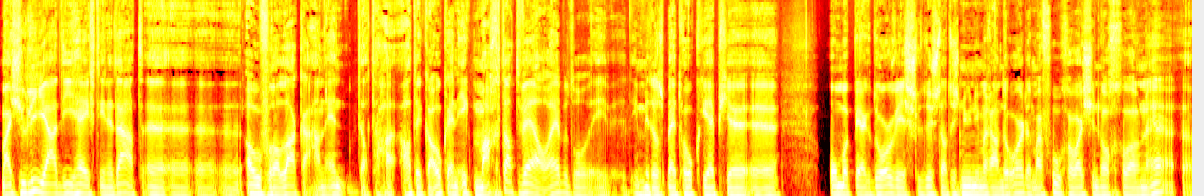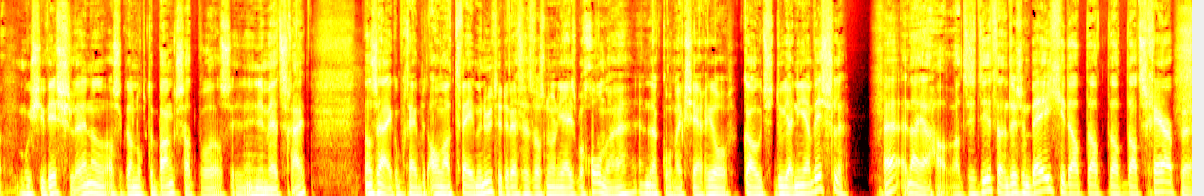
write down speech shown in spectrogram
Maar Julia, die heeft inderdaad eh, eh, eh, overal lak aan. En dat ha- had ik ook. En ik mag dat wel. Hè. Bedoel, inmiddels bij het hockey heb je... onbeperkt doorwisselen, dus dat is nu niet meer aan de orde. Maar vroeger was je nog gewoon, hè, moest je wisselen. En als ik dan op de bank zat in een wedstrijd... dan zei ik op een gegeven moment al na twee minuten... de wedstrijd was nog niet eens begonnen. hè, En dan kon ik zeggen, joh, coach, doe jij niet aan wisselen? Hè? Nou ja, wat is dit dan? Dus een beetje dat, dat, dat, dat scherpe.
